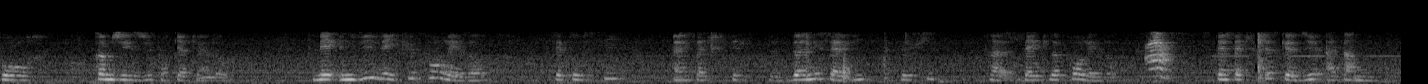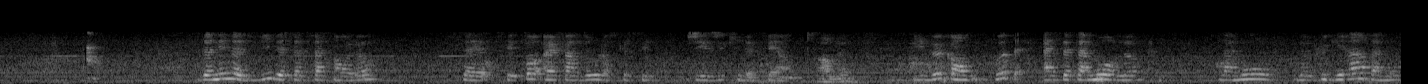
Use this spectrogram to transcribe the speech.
pour, comme Jésus pour quelqu'un d'autre. Mais une vie vécue pour les autres, c'est aussi un sacrifice. De donner sa vie, c'est aussi euh, d'être là pour les autres. C'est un sacrifice que Dieu attend de nous. Donner notre vie de cette façon-là, c'est c'est pas un fardeau lorsque c'est Jésus qui le fait en nous. Amen. Il veut qu'on goûte à cet amour-là, l'amour, le plus grand amour,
